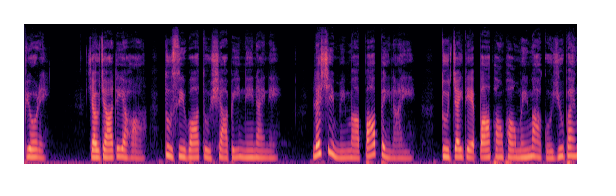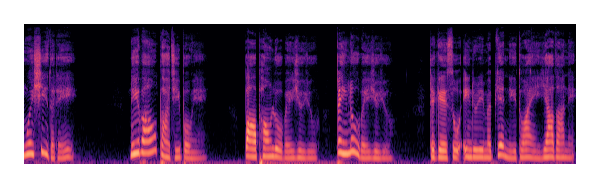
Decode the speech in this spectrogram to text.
ပြောတယ်ယောက်ျားတစ်ယောက်ဟာသူ့စီဝါသူရှာပြီးနေနိုင်တယ်လက်ရှိမိန်းမပါပိန်လာရင်သူကြိုက်တဲ့ပါဖောင်းဖောင်းမိန်းမကိုယူပိုင်ခွင့်ရှိတဲ့နေပါဦးဘာကြီးပုံရဲ့ပါဖောင်းလို့ပဲယူယူပိန်လို့ပဲယူယူတကယ်ဆိုအိန္ဒြေမပြတ်နေသွားရင်ရသားနဲ့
